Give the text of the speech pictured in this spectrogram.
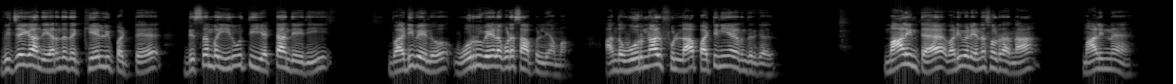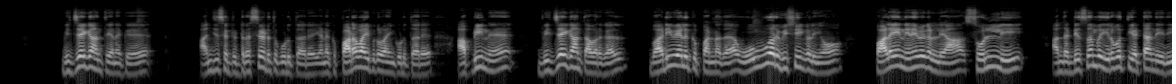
விஜயகாந்த் இறந்ததை கேள்விப்பட்டு டிசம்பர் இருபத்தி எட்டாம் தேதி வடிவேலு ஒரு வேளை கூட சாப்பிட்லையாமா. அந்த ஒரு நாள் ஃபுல்லாக பட்டினியே இருந்திருக்காரு. மாலின்ட்ட வடிவேலு என்ன சொல்கிறாருன்னா மாலின்ன விஜயகாந்த் எனக்கு அஞ்சு செட்டு ட்ரெஸ் எடுத்து கொடுத்தாரு எனக்கு பட வாய்ப்புகள் வாங்கி கொடுத்தாரு அப்படின்னு விஜயகாந்த் அவர்கள் வடிவேலுக்கு பண்ணதை ஒவ்வொரு விஷயங்களையும் பழைய நினைவுகள்லையும் சொல்லி அந்த டிசம்பர் இருபத்தி எட்டாம் தேதி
